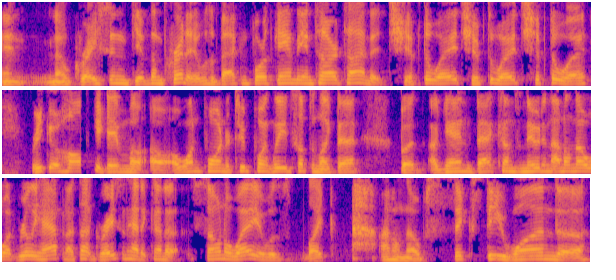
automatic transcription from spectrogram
and you know, Grayson, give them credit. It was a back and forth game the entire time. They chipped away, chipped away, chipped away. Rico Hall gave them a, a one point or two point lead, something like that. But again, back comes Newton. I don't know what really happened. I thought Grayson had it kind of sewn away. It was like I don't know, sixty-one to.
